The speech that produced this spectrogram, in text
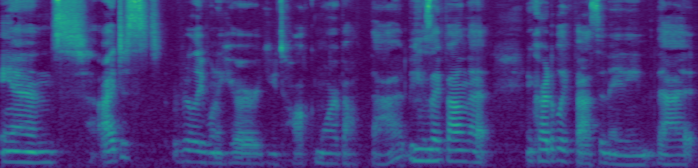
And I just really want to hear you talk more about that because Mhm. I found that incredibly fascinating that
